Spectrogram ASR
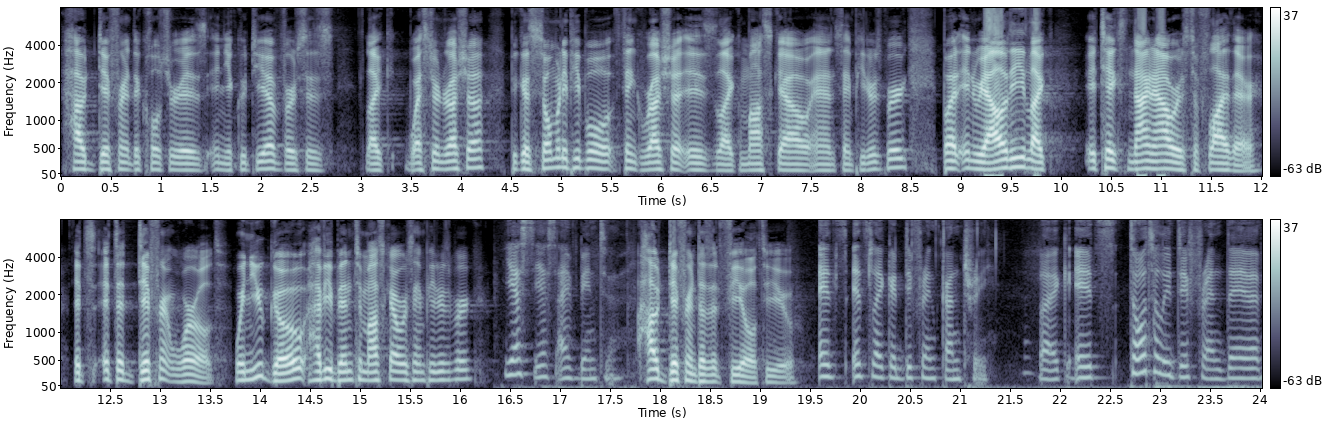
how different the culture is in Yakutia versus like Western Russia, because so many people think Russia is like Moscow and St. Petersburg, but in reality, like it takes nine hours to fly there. It's it's a different world. When you go, have you been to Moscow or St. Petersburg? yes, yes. I've been to. How different does it feel to you? It's it's like a different country. Like it's totally different. The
